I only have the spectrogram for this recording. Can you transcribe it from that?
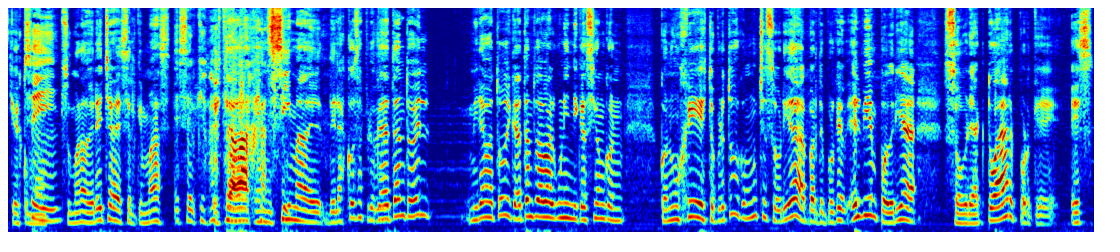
que es como Sí. su mano derecha, es el que más, Es el que más está trabaja. encima de, de las cosas, pero cada tanto él miraba todo y cada tanto daba alguna indicación con, con un gesto, pero todo con mucha sobriedad aparte, porque él bien podría sobreactuar porque es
